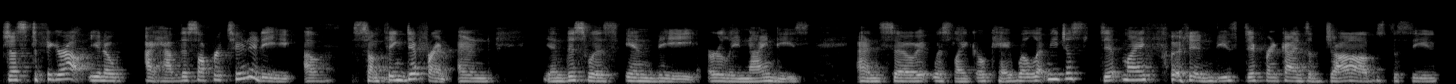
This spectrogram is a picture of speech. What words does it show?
just to figure out, you know, I have this opportunity of something different. And and this was in the early 90s. And so it was like, okay, well, let me just dip my foot in these different kinds of jobs to see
